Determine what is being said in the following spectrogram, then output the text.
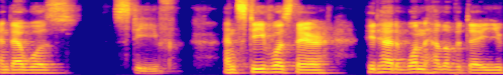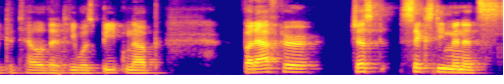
and there was Steve. And Steve was there. He'd had one hell of a day. You could tell that he was beaten up. But after just 60 minutes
